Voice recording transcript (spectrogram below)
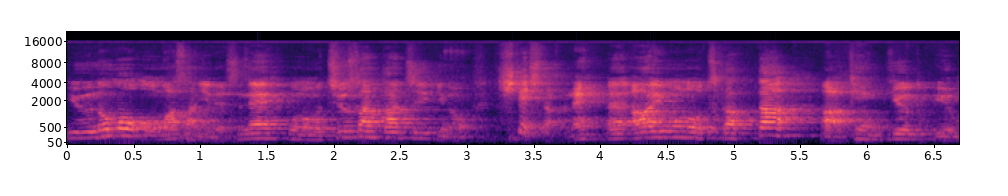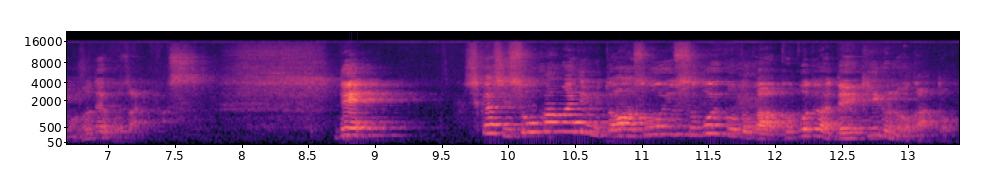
いうのもまさにですねこの中山間地域の木でしたかね。ああいうものを使った研究というものでございます。でしかしそう考えてみるとああそういうすごいことがここではできるのかと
